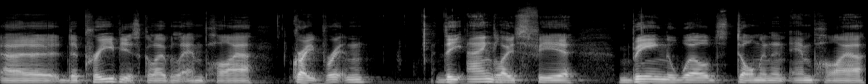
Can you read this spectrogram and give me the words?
uh, the previous global empire, Great Britain, the Anglosphere being the world's dominant empire,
